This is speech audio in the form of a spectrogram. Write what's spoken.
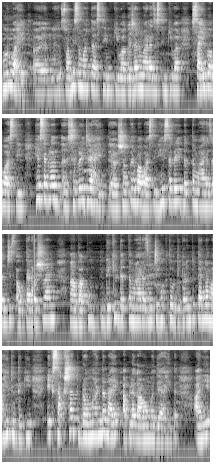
गुरु आहेत स्वामी समर्थ असतील किंवा गजान महाराज असतील किंवा साईबाबा असतील हे सगळं सगळे जे आहेत शंकर बाबा असतील हे सगळे दत्त महाराजांचेच अवतार परशुराम बापू देखील दत्त महाराजांचे भक्त होते परंतु त्यांना माहीत होतं की एक साक्षात ब्रह्मांड नायक आपल्या गावामध्ये आहेत आणि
